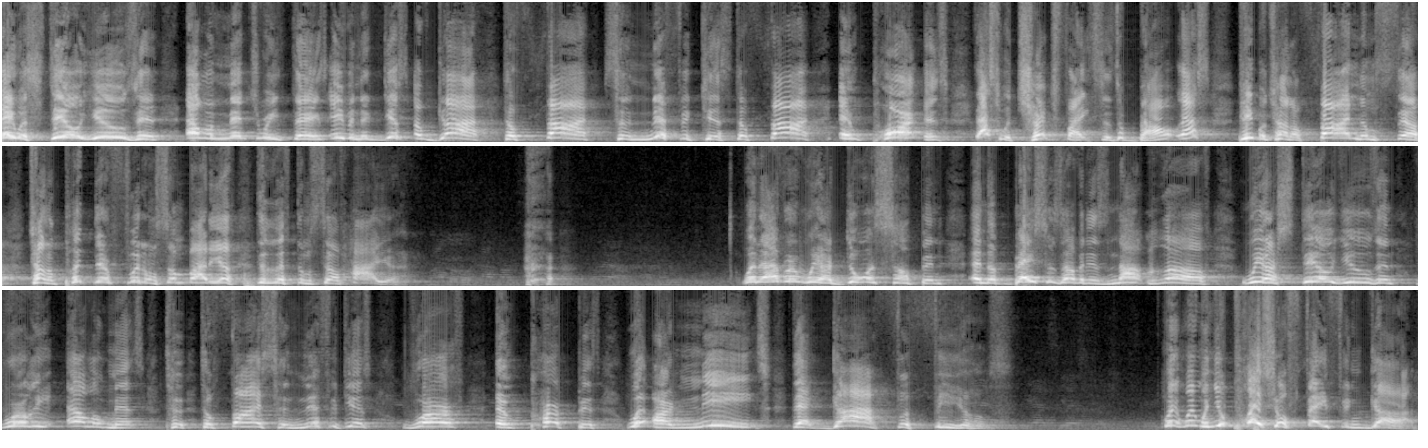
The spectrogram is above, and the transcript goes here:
They were still using elementary things, even the gifts of God, to find significance, to find importance. That's what church fights is about. That's people trying to find themselves, trying to put their foot on somebody else to lift themselves higher. Whenever we are doing something and the basis of it is not love, we are still using worldly elements to, to find significance, worth, and purpose with our needs that God fulfills. When, when, when you place your faith in God,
